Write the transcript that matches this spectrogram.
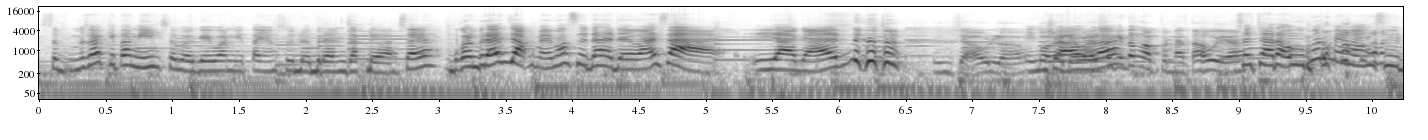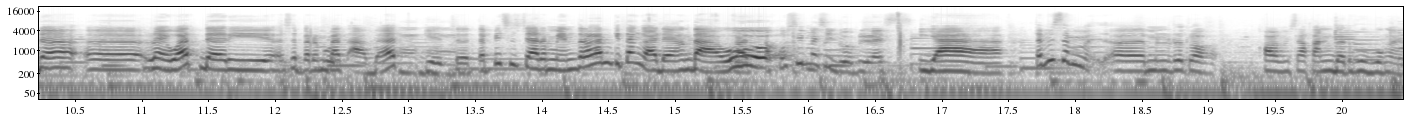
se- misalnya kita nih sebagai wanita yang sudah beranjak dewasa ya. Bukan beranjak memang sudah dewasa iya kan? Insya Allah Insya dewasa Allah. kita nggak pernah tahu ya. Secara umur memang sudah eh, lewat dari seperempat abad Mm-mm. gitu. Tapi secara mental kan kita nggak ada yang tahu. Aku sih masih 12 Iya, tapi eh, menurut lo kalau misalkan berhubungan,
